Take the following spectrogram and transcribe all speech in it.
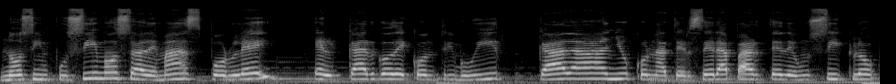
Nos impusimos además por ley el cargo de contribuir cada año con la tercera parte de un ciclo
